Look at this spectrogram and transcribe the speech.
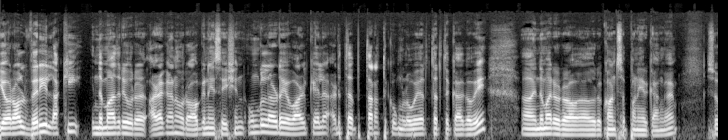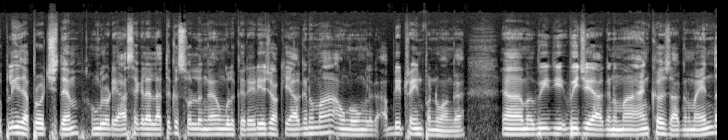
you are all very lucky இந்த மாதிரி ஒரு அழகான ஒரு ஆர்கனைசேஷன் உங்களுடைய வாழ்க்கையில் அடுத்த தரத்துக்கு உங்களை உயர்த்துறதுக்காகவே இந்த மாதிரி ஒரு ஒரு கான்செப்ட் பண்ணியிருக்காங்க. ஸோ ப்ளீஸ் அப்ரோச் தெம் உங்களுடைய ஆசைகள் எல்லாத்துக்கும் சொல்லுங்கள் உங்களுக்கு ரேடியோ ஜாக்கி ஆகணுமா? அவங்க உங்களுக்கு அப்படி ட்ரெயின் பண்ணுவாங்க. விஜி விஜே ஆகணுமா? ஆங்கர்ஸ் ஆகணுமா? எந்த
